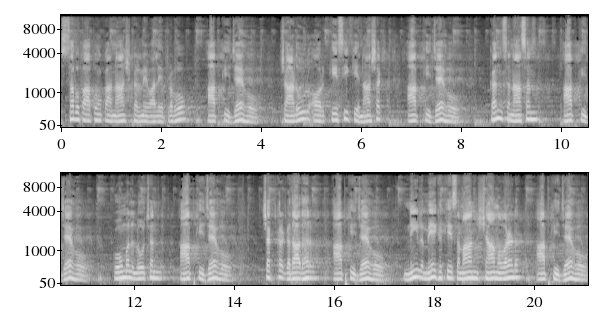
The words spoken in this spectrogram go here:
सब पापों का नाश करने वाले प्रभु, आपकी जय हो। चाड़ूर और केसी के नाशक आपकी जय हो। कंस नासन आपकी जय हो। कोमल लोचन आपकी जय हो। चक्र गदाधर आपकी जय हो। नील मेघ के समान श्याम वर्ण आपकी जय हो।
